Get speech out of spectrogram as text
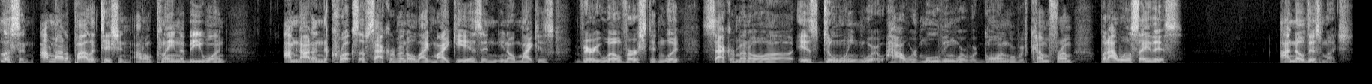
listen, I'm not a politician. I don't claim to be one. I'm not in the crux of Sacramento like Mike is, and you know, Mike is very well versed in what Sacramento uh, is doing, where, how we're moving, where we're going, where we've come from. But I will say this: I know this much.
